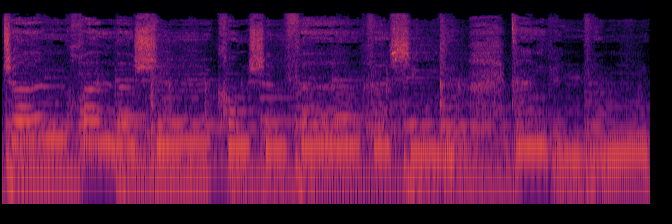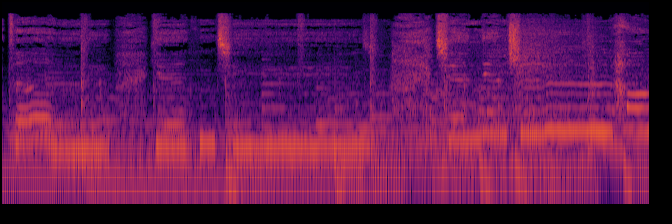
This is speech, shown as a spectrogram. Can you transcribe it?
转换了时空身份和姓名，但愿认得你眼睛。千年之后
